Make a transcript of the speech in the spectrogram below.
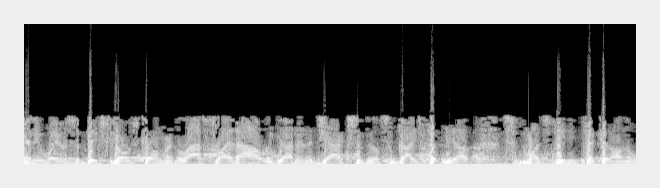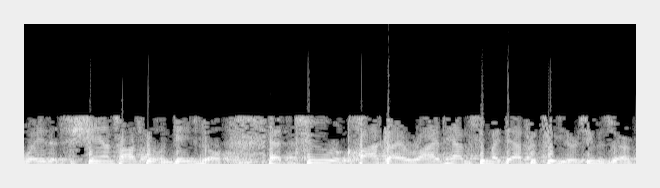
Anyway, it was a big snowstorm. We are the last flight out. We got into Jacksonville. Some guys put me up. One speeding ticket on the way to Shands Hospital in Gainesville. At two o'clock, I arrived. Hadn't seen my dad for three years. He was there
